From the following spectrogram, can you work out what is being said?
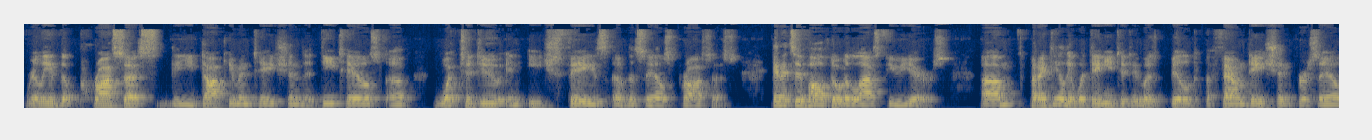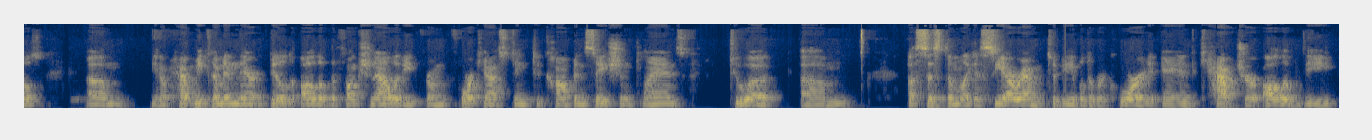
Really, the process, the documentation, the details of what to do in each phase of the sales process. And it's evolved over the last few years. Um, but ideally, what they need to do is build a foundation for sales. Um, you know, have me come in there, build all of the functionality from forecasting to compensation plans to a um, a system like a CRM to be able to record and capture all of the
